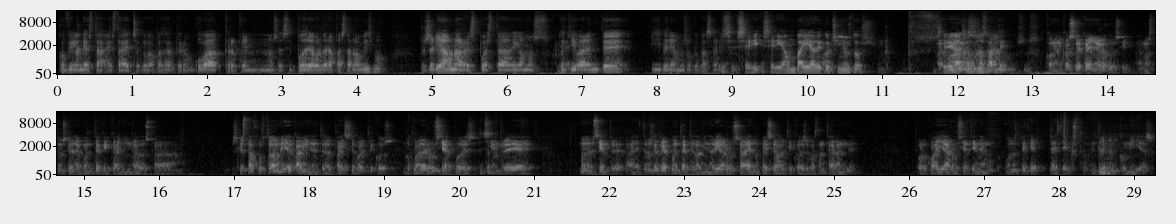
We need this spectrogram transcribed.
con Finlandia está, está hecho que va a pasar, pero en Cuba creo que no sé si podría volver a pasar lo mismo. Pero sería una respuesta, digamos, equivalente y veríamos lo que pasaría. Se- seri- ¿Sería un Bahía de. Cochinos 2? Sería la segunda parte. Con el caso de Kaliningrado, sí. Además tenemos que tener en cuenta que Kaliningrado está... Es que está justo a medio camino entre los países bálticos, lo cual Rusia pues siempre... Bueno, siempre. eh, tenemos que tener en cuenta que la minoría rusa en los países bálticos es bastante grande, por lo cual ya Rusia tiene una especie de pretexto, entre Ujú. comillas,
